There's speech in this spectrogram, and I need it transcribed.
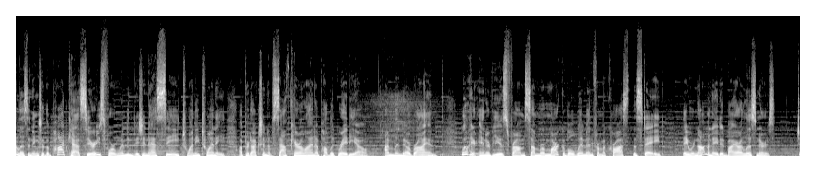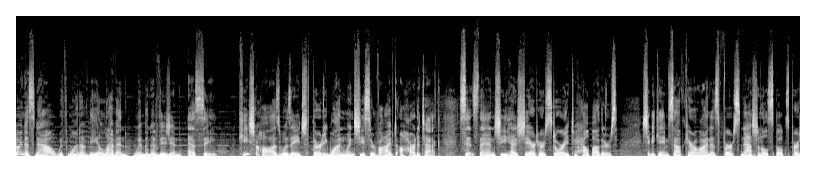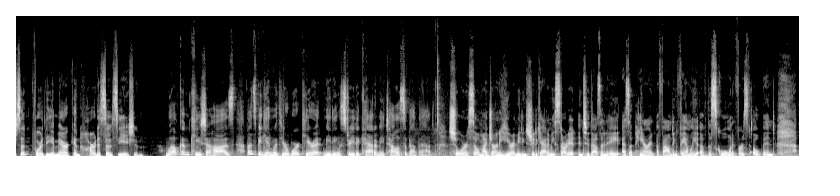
You're listening to the podcast series for Women Vision SC 2020, a production of South Carolina Public Radio. I'm Linda O'Brien. We'll hear interviews from some remarkable women from across the state. They were nominated by our listeners. Join us now with one of the 11 Women of Vision SC. Keisha Hawes was age 31 when she survived a heart attack. Since then, she has shared her story to help others. She became South Carolina's first national spokesperson for the American Heart Association. Welcome, Keisha Hawes. Let's begin with your work here at Meeting Street Academy. Tell us about that. Sure. So, my journey here at Meeting Street Academy started in 2008 as a parent, a founding family of the school when it first opened.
